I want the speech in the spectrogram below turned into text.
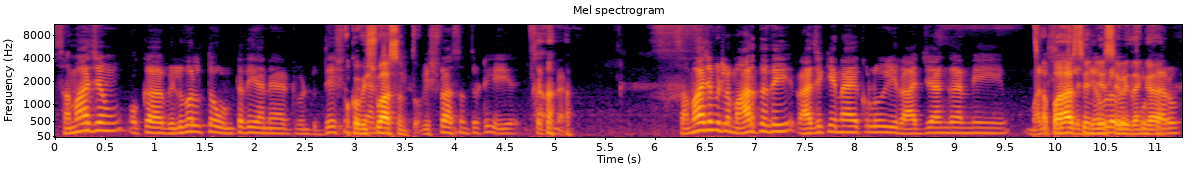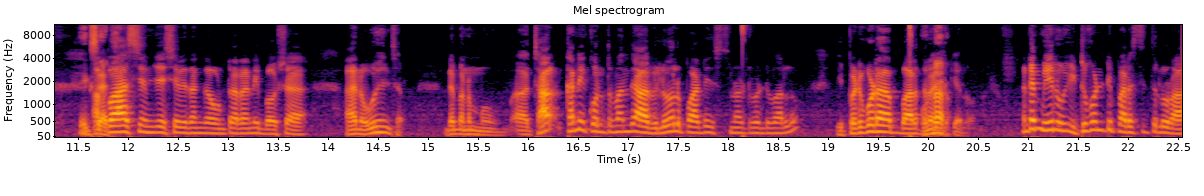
సమాజం ఒక విలువలతో ఉంటుంది అనేటువంటి ఉద్దేశం ఒక విశ్వాసంతో. విశ్వాసంతో చెప్పినాడు. సమాజం ఇట్లా మారుతుంది రాజకీయ నాయకులు ఈ రాజ్యాంగాన్ని అపహాస్యం చేసే విధంగా. అపహాస్యం చేసే విధంగా ఉంటారని బహుశా ఆయన ఊహించరు. అంటే మనము చా కానీ కొంతమంది ఆ విలువలు పాటిస్తున్నటువంటి వాళ్ళు ఇప్పటికి కూడా భారత ఉన్నారు. అంటే మీరు ఇటువంటి పరిస్థితులు రా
